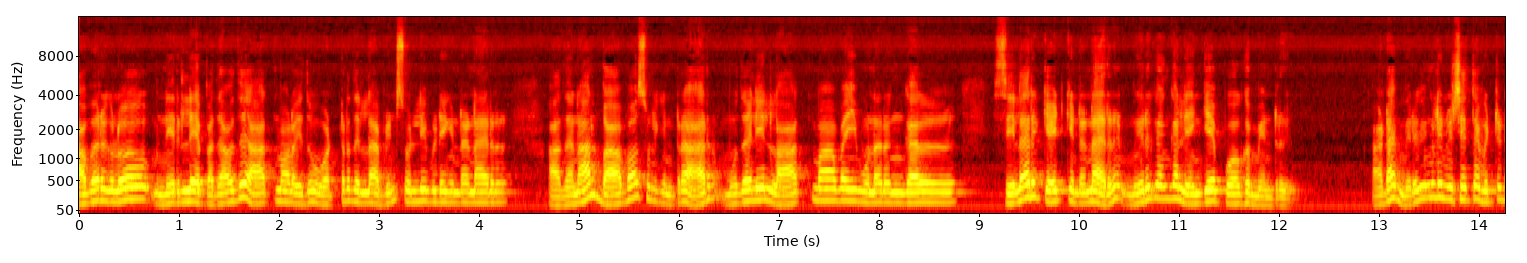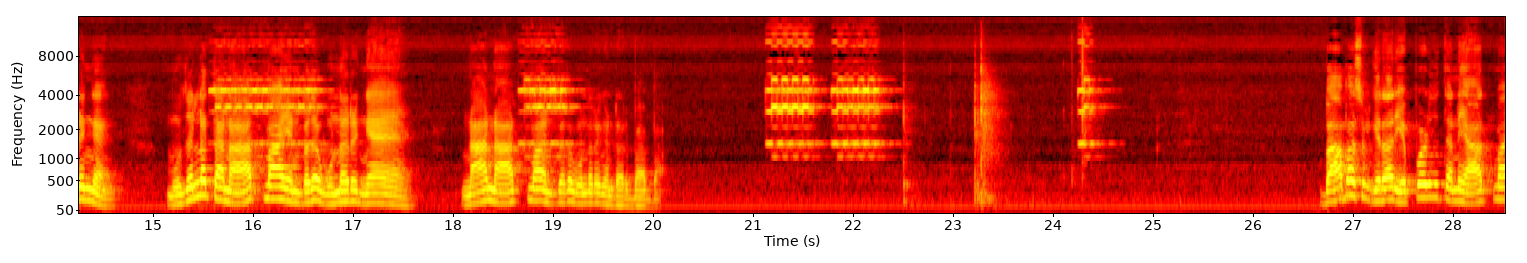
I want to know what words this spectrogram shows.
அவர்களோ நிர்லேப் அதாவது ஆத்மாவில் எதுவும் ஒட்டுறதில்லை அப்படின்னு சொல்லி விடுகின்றனர் அதனால் பாபா சொல்கின்றார் முதலில் ஆத்மாவை உணருங்கள். சிலர் கேட்கின்றனர் மிருகங்கள் எங்கே போகும் என்று. அட மிருகங்களின் விஷயத்தை விட்டுடுங்க. முதல்ல தன் ஆத்மா என்பதை உணருங்க. நான் ஆத்மா என்பதை உணருங்கன்றார் பாபா. பாபா சொல்கிறார் எப்பொழுது தன்னை ஆத்மா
